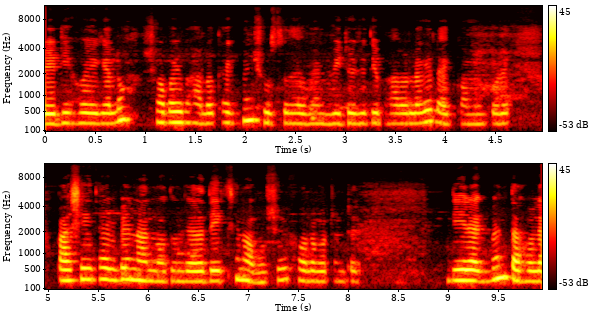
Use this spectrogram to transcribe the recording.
রেডি হয়ে গেল। সবাই ভালো থাকবেন, সুস্থ থাকবেন। ভিডিও যদি ভালো লাগে লাইক কমেন্ট করে পাশেই থাকবেন। আর নতুন যারা দেখছেন, অবশ্যই ফলো বাটনটা দিয়ে রাখবেন। তাহলে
